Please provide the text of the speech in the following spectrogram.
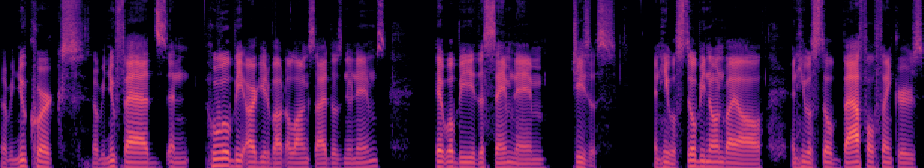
There'll be new quirks. There'll be new fads, and who will be argued about alongside those new names? It will be the same name, Jesus, and he will still be known by all, and he will still baffle thinkers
